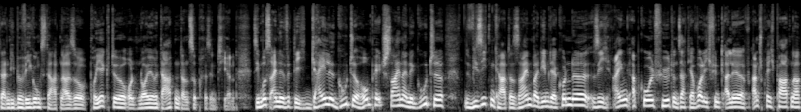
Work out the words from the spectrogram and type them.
dann die Bewegungsdaten, also Projekte und neue Daten dann zu präsentieren. Sie muss eine wirklich geile, gute Homepage sein, eine gute Visitenkarte sein, bei dem der Kunde sich ein, abgeholt fühlt und sagt, jawohl, ich finde alle Ansprechpartner,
